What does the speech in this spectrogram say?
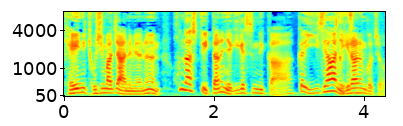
개인이 조심하지 않으면은 혼날 수도 있다는 얘기겠습니까? 그러니까 이상한 그렇죠. 얘기라는 거죠.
